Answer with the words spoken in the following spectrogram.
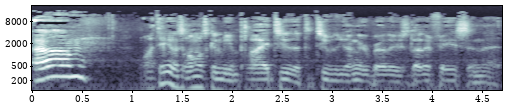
um. Well, I think it was almost going to be implied too that the two younger brothers, Leatherface, and that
